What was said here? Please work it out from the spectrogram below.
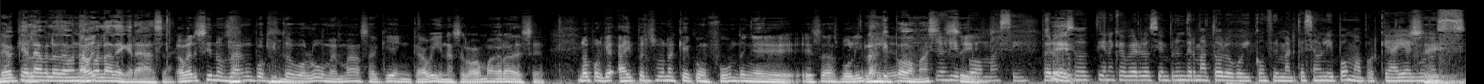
Creo que él habló de una A ver. bola de grasa. A ver si nos dan un poquito de volumen más aquí en cabina, se lo vamos a agradecer. No, porque hay personas que confunden eh, esas bolitas. Los de- lipomas. Los lipomas, sí. Pero Sí. eso tiene que verlo siempre un dermatólogo y confirmar que sea un lipoma, porque hay algunos, Sí.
